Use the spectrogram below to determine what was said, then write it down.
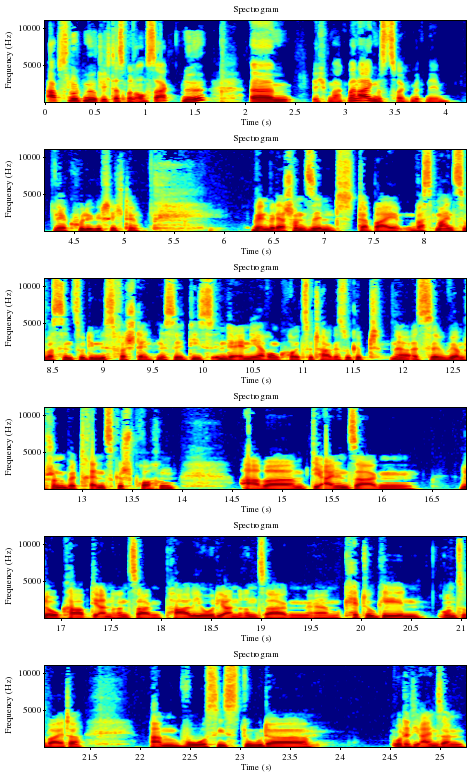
absolut möglich, dass man auch sagt, nö, ähm, ich mag mein eigenes Zeug mitnehmen. Ja, coole Geschichte. Wenn wir da schon sind dabei, was meinst du, was sind so die Missverständnisse, die es in der Ernährung heutzutage so gibt? Ja, es, wir haben schon über Trends gesprochen. Aber die einen sagen Low Carb, die anderen sagen Paleo, die anderen sagen ähm, Ketogen und so weiter. Ähm, wo siehst du da, oder die einen sagen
